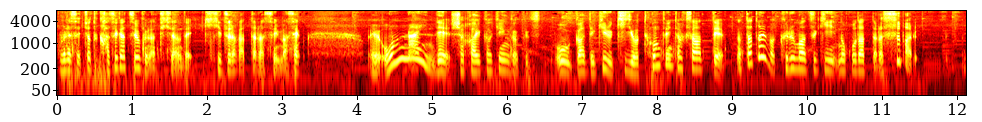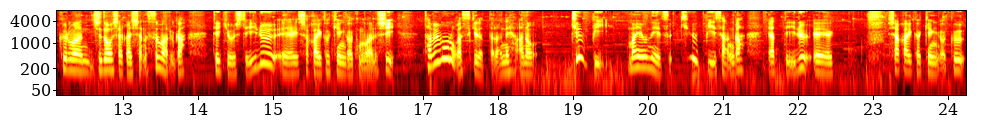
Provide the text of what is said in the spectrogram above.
ごめんなさいちょっと風が強くなってきたので聞きづらかったらすいません。えオンラインで社会科見学をができる企業って本当にたくさんあって例えば車好きの子だったらスバル車自動車会社のスバルが提供している、えー、社会科見学もあるし食べ物が好きだったらねあのキューピーマヨネーズキューピーさんがやっている、えー、社会科見学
